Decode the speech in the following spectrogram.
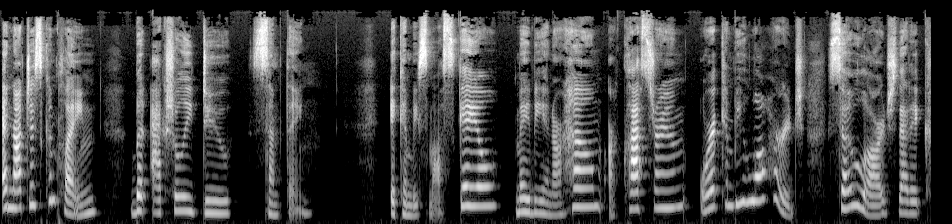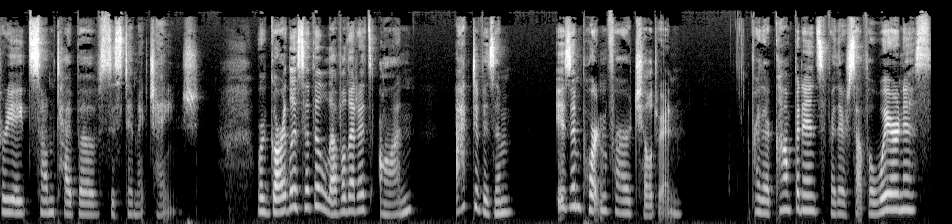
And not just complain, but actually do something. It can be small scale, maybe in our home or classroom, or it can be large, so large that it creates some type of systemic change. Regardless of the level that it's on, activism is important for our children for their confidence, for their self awareness,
